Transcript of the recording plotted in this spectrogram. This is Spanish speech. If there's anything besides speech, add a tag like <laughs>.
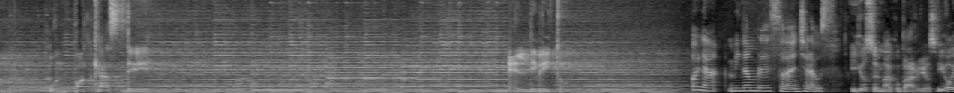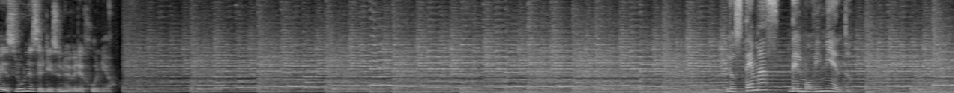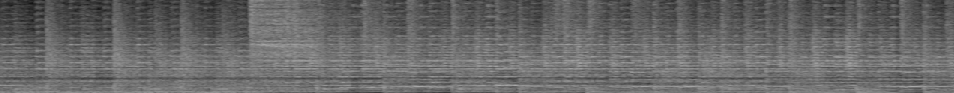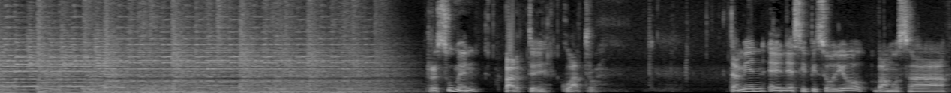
Un podcast de El Librito. Hola, mi nombre es Solange Arauz. Y yo soy Marco Barrios y hoy es lunes el 19 de junio. Los temas del movimiento. Resumen, parte 4. También en ese episodio vamos a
